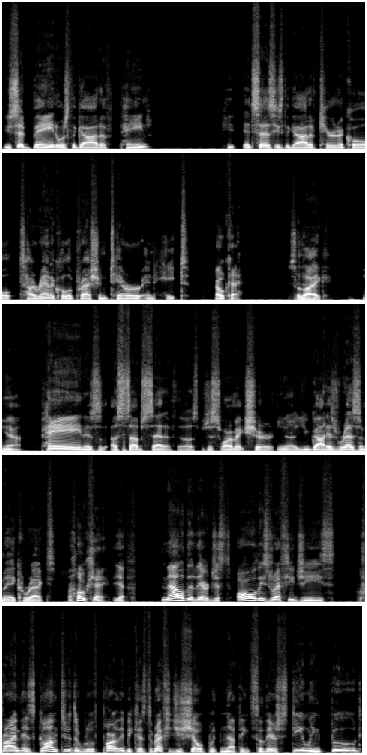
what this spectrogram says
You said Bane was the god of pain. He, it says he's the god of tyrannical, tyrannical oppression, terror, and hate. Okay. So, like, yeah, pain is a subset of those. Just want to make sure you know you got his resume correct. Okay, yeah. Now that there are just all these refugees, crime has gone through the roof, partly because the refugees show up with nothing. So they're stealing food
